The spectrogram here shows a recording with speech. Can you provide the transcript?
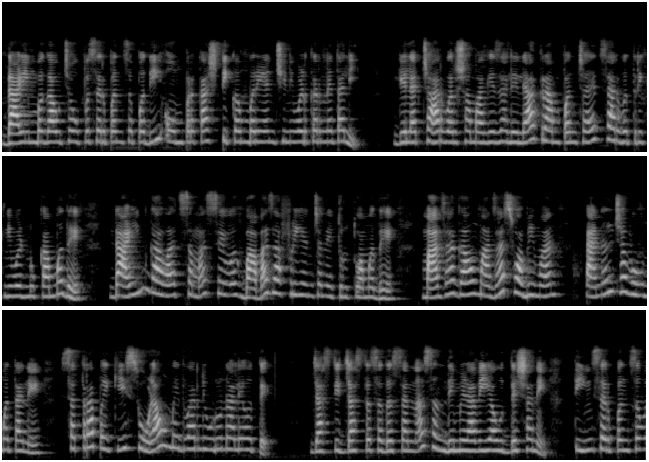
डाळिंब गावच्या उपसरपंचपदी ओमप्रकाश टिकंबर यांची निवड करण्यात आली. गेल्या चार वर्षामागे झालेल्या ग्रामपंचायत सार्वत्रिक निवडणुकांमध्ये डाळिंब गावात समाजसेवक बाबा जाफरी यांच्या नेतृत्वामध्ये माझा गाव माझा स्वाभिमान पॅनलच्या बहुमताने सतरापैकी सोळा उमेदवार निवडून आले होते. जास्तीत जास्त सदस्यांना संधी मिळावी या उद्देशाने तीन सरपंच व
